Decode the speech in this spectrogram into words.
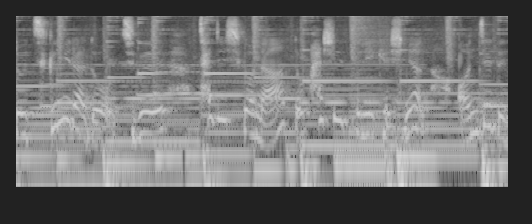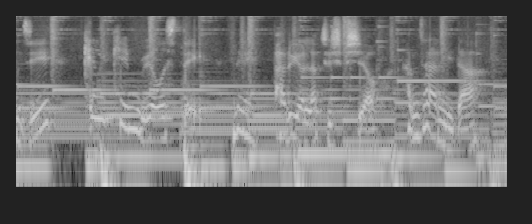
또 지금이라도 집을 찾으시거나 또 파실 분이 계시면 언제든지 킬킴 리얼 에스테이트. 네, 바로 연락 주십시오. 감사합니다.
